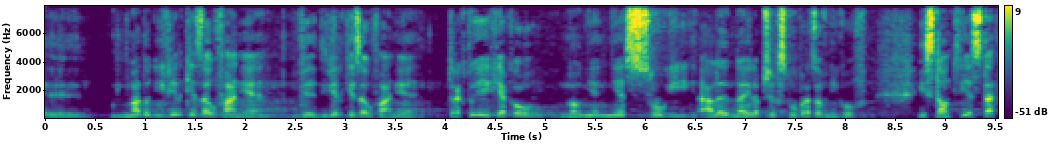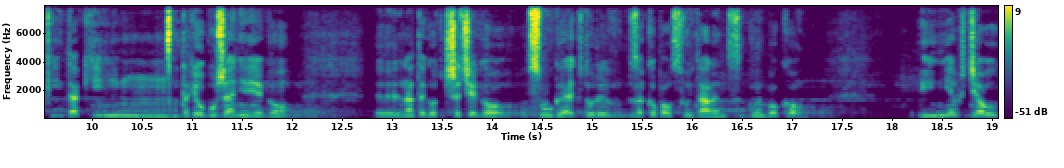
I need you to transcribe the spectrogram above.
Y, Ma do nich wielkie zaufanie, wie- wielkie zaufanie. Traktuje ich jako no, nie, nie sługi, ale najlepszych współpracowników. I stąd jest taki, taki, takie oburzenie jego y, na tego trzeciego sługę, który zakopał swój talent głęboko i nie chciał,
